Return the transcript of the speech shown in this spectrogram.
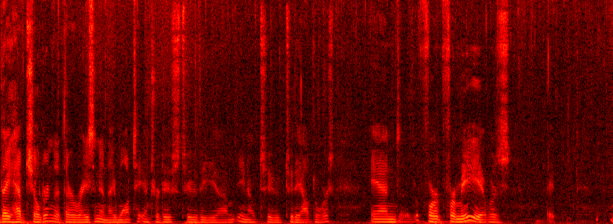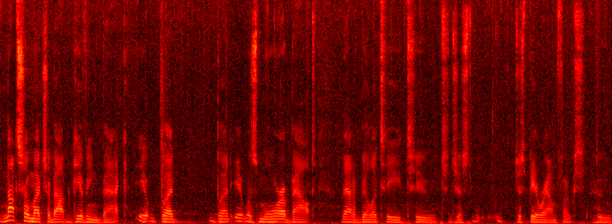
they have children that they're raising, and they want to introduce to the um, you know to to the outdoors. And for for me, it was it, not so much about giving back, it, but but it was more about that ability to to just just be around folks who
